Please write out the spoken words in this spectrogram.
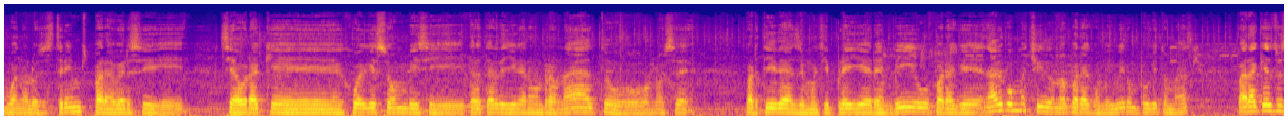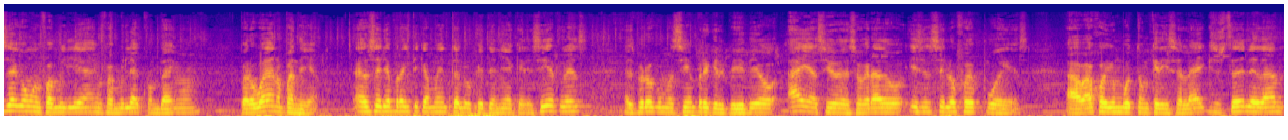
bueno, los streams para ver si, si ahora que juegue zombies y tratar de llegar a un round alto o no sé, partidas de multiplayer en vivo para que algo más chido, ¿no? Para convivir un poquito más. Para que esto sea como en familia, en familia con Diamond. Pero bueno, pandilla, eso sería prácticamente lo que tenía que decirles. Espero como siempre que el video haya sido de su agrado. Y si así lo fue, pues abajo hay un botón que dice like. Si ustedes le dan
